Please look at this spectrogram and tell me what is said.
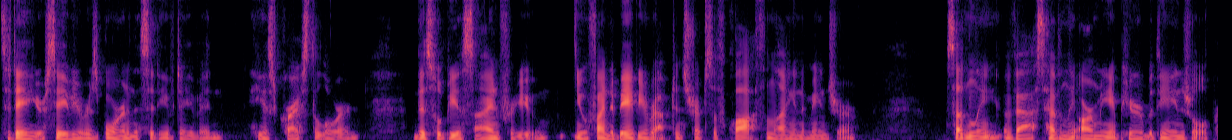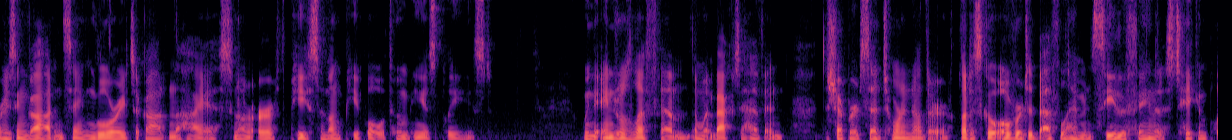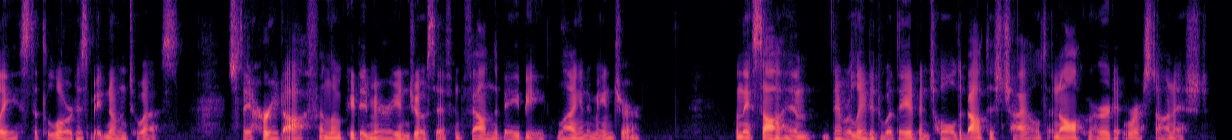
Today your Savior is born in the city of David. He is Christ the Lord. This will be a sign for you. You will find a baby wrapped in strips of cloth and lying in a manger. Suddenly, a vast heavenly army appeared with the angel, praising God and saying, Glory to God in the highest, and on earth peace among people with whom he is pleased. When the angels left them and went back to heaven, the shepherds said to one another, Let us go over to Bethlehem and see the thing that has taken place that the Lord has made known to us. So they hurried off and located Mary and Joseph and found the baby lying in a manger. When they saw him, they related what they had been told about this child, and all who heard it were astonished.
